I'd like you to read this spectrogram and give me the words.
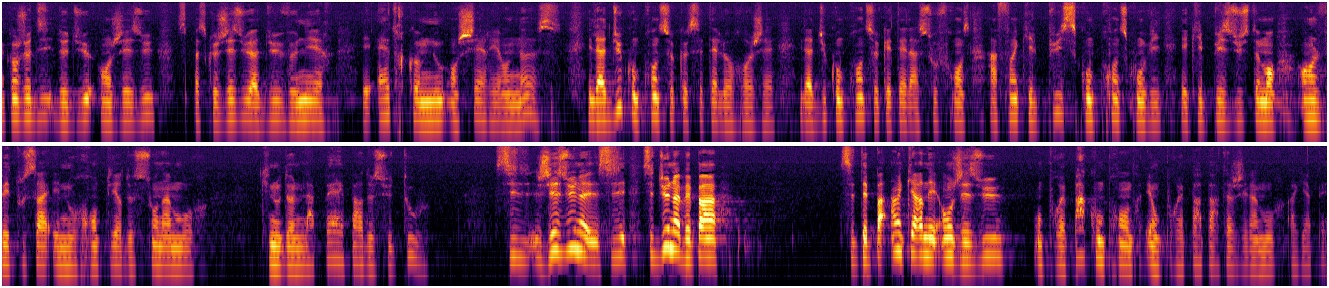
Et quand je dis de Dieu en Jésus, c'est parce que Jésus a dû venir et être comme nous en chair et en os. Il a dû comprendre ce que c'était le rejet. Il a dû comprendre ce qu'était la souffrance, afin qu'il puisse comprendre ce qu'on vit et qu'il puisse justement enlever tout ça et nous remplir de son amour, qui nous donne la paix par-dessus tout. Si, Jésus, si, Dieu n'avait pas, s'était pas incarné en Jésus, on ne pourrait pas comprendre et on ne pourrait pas partager l'amour agapé.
